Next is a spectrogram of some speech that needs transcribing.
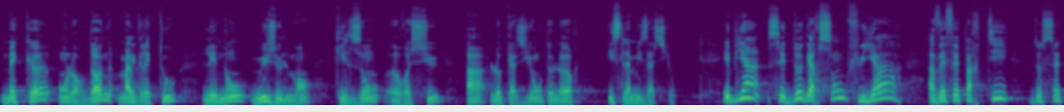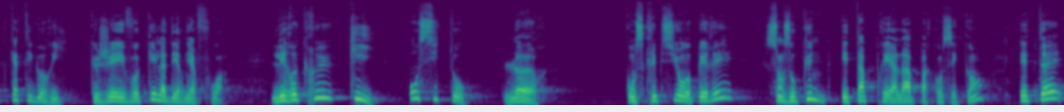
mais qu'on leur donne malgré tout les noms musulmans qu'ils ont reçus à l'occasion de leur islamisation. Eh bien, ces deux garçons fuyards avaient fait partie de cette catégorie que j'ai évoquée la dernière fois. Les recrues qui, aussitôt leur conscription opérée, sans aucune étape préalable par conséquent, étaient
